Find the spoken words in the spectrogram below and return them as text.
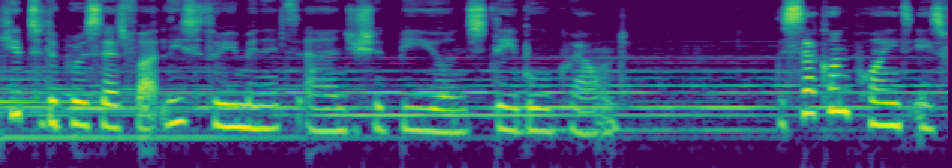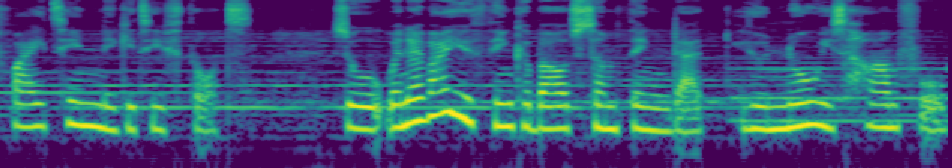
Keep to the process for at least three minutes and you should be on stable ground. The second point is fighting negative thoughts. So, whenever you think about something that you know is harmful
